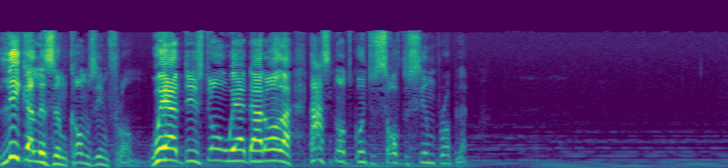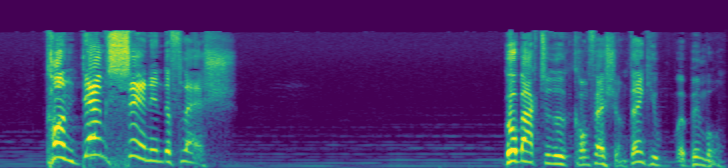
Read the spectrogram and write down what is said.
legalism comes in from. Wear this, don't wear that, all that. That's not going to solve the same problem condemn sin in the flesh. Go back to the confession. Thank you, Bimbo.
